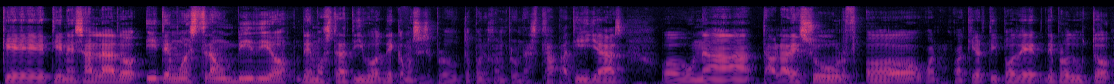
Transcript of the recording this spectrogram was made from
que tienes al lado y te muestra un vídeo demostrativo de cómo es ese producto. Por ejemplo, unas zapatillas o una tabla de surf o bueno, cualquier tipo de, producto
